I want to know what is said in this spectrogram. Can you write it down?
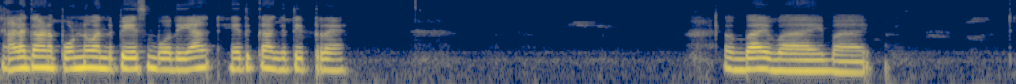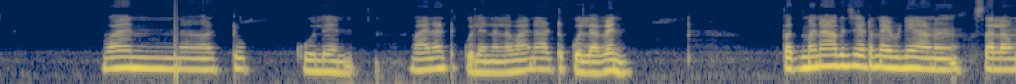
அழகான பொண்ணு வந்து பேசும்போது ஏன் எதுக்காக திட்டுற பாய் பாய் பாய் വയനാട്ടുകുലൻ വയനാട്ടുകുലൻ അല്ല വയനാട്ടുകുലവൻ പത്മനാഭൻ ചേട്ടൻ എവിടെയാണ് സ്ഥലം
